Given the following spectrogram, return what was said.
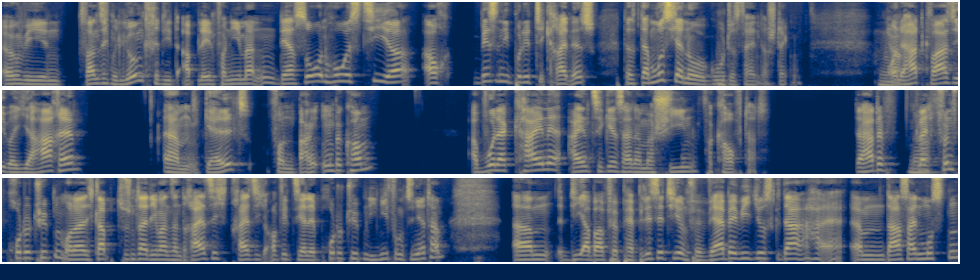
irgendwie einen 20 Millionen Kredit ablehnen von jemandem, der so ein hohes Tier auch bis in die Politik rein ist? Das, da muss ja nur Gutes dahinter stecken. Ja. Und er hat quasi über Jahre ähm, Geld von Banken bekommen, obwohl er keine einzige seiner Maschinen verkauft hat. Der hatte Ja. vielleicht fünf Prototypen oder ich glaube zwischenzeitlich waren es dann 30, 30 offizielle Prototypen, die nie funktioniert haben, ähm, die aber für Publicity und für Werbevideos da, ähm, da sein mussten.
